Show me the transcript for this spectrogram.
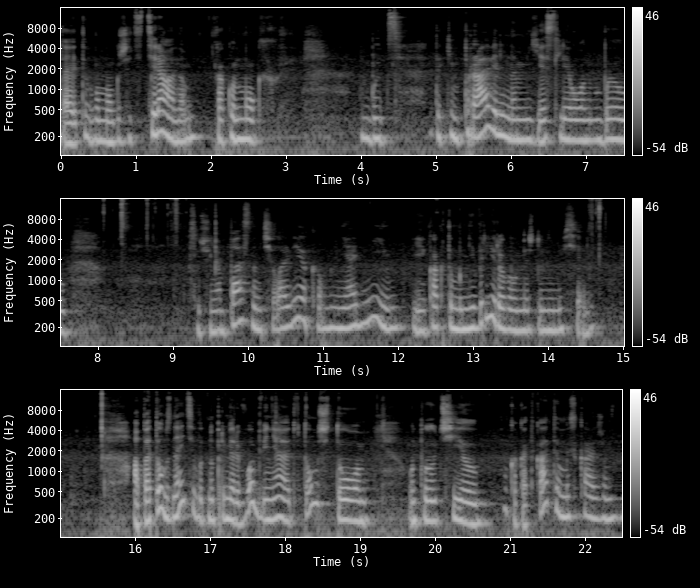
до этого мог жить с тираном? Как он мог быть таким правильным, если он был с очень опасным человеком, не одним, и как-то маневрировал между ними всеми. А потом, знаете, вот, например, его обвиняют в том, что он получил, ну, как откаты, мы скажем,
